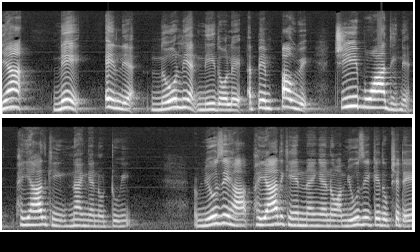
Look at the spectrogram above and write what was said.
ညနေအိတ်လျက်နိုးလျက်နေတော်လဲအပင်ပေါက်၍ကြီးပွားသည်နှင့်ဖျားသခင်နိုင်ငံတော်တူ၏မျိုးစေ့ဟာဖျားသခင်နိုင်ငံတော်ဟာမျိုးစေ့ကဲ့သို့ဖြစ်တယ်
